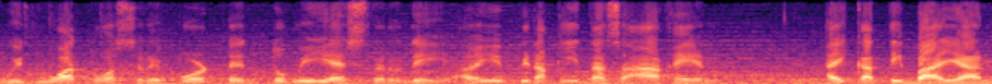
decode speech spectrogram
with what was reported to me yesterday ang pinakita sa akin ay katibayan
